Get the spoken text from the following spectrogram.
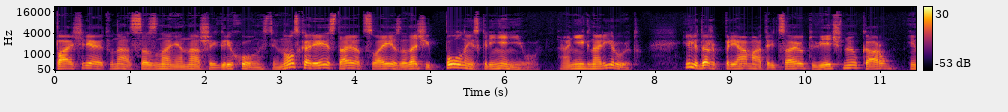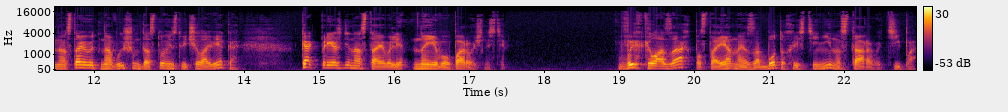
поощряют в нас сознание нашей греховности, но скорее ставят своей задачей полное искоренение его. Они игнорируют или даже прямо отрицают вечную кару и настаивают на высшем достоинстве человека, как прежде настаивали на его порочности. В их глазах постоянная забота христианина старого типа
